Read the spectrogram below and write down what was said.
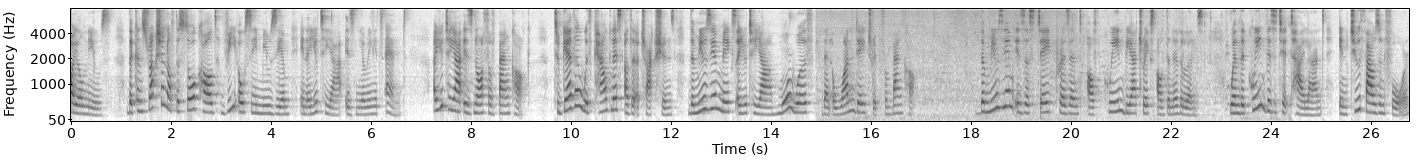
royal news. The construction of the so-called VOC Museum in Ayutthaya is nearing its end. Ayutthaya is north of Bangkok. Together with countless other attractions, the museum makes Ayutthaya more worth than a one-day trip from Bangkok. The museum is a state present of Queen Beatrix of the Netherlands. When the Queen visited Thailand in 2004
